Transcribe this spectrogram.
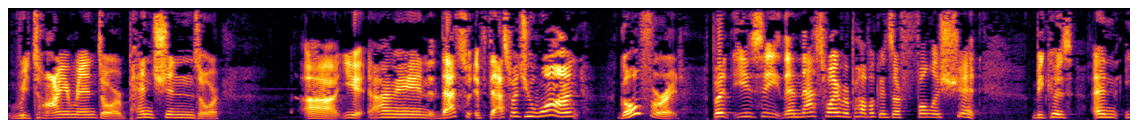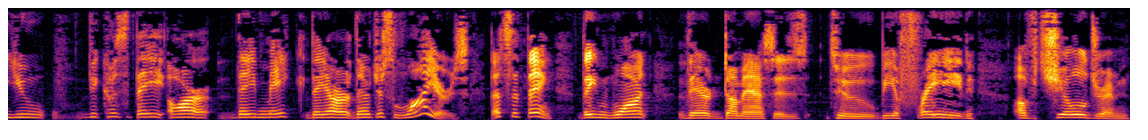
retirement or pensions or uh, yeah, I mean, that's if that's what you want, go for it. But you see, then that's why Republicans are full of shit because and you because they are they make they are they're just liars. That's the thing. They want their dumbasses to be afraid of children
